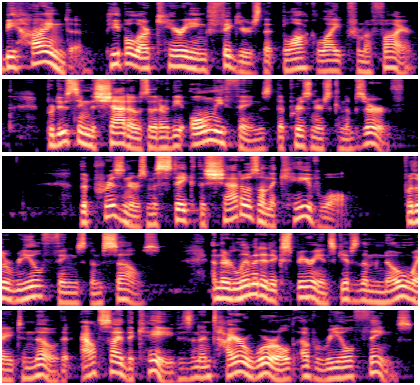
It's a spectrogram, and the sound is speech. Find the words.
Behind them, people are carrying figures that block light from a fire, producing the shadows that are the only things the prisoners can observe. The prisoners mistake the shadows on the cave wall for the real things themselves, and their limited experience gives them no way to know that outside the cave is an entire world of real things.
